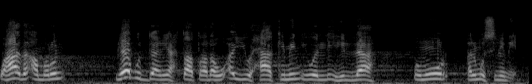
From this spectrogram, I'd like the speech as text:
وهذا أمر لا بد أن يحتاط له أي حاكم يوليه الله أمور المسلمين.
